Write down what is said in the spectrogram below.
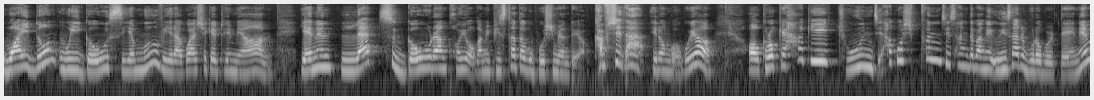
Why don't we go see a movie? 라고 하시게 되면 얘는 let's go랑 거의 어감이 비슷하다고 보시면 돼요. 갑시다! 이런 거고요. 어, 그렇게 하기 좋은지, 하고 싶은지 상대방의 의사를 물어볼 때에는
